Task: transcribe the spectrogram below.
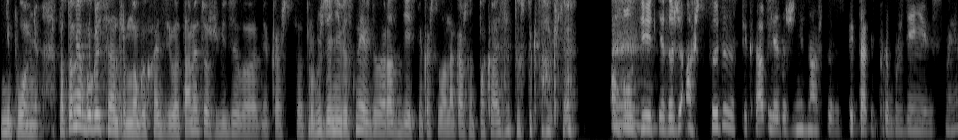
не помню. Потом я в Google центр много ходила, там я тоже видела, мне кажется, «Пробуждение весны» я видела раз 10, мне кажется, была на каждом показе этого спектакля. Обалдеть, я даже... А что это за спектакль? Я даже не знаю, что это за спектакль «Пробуждение весны».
